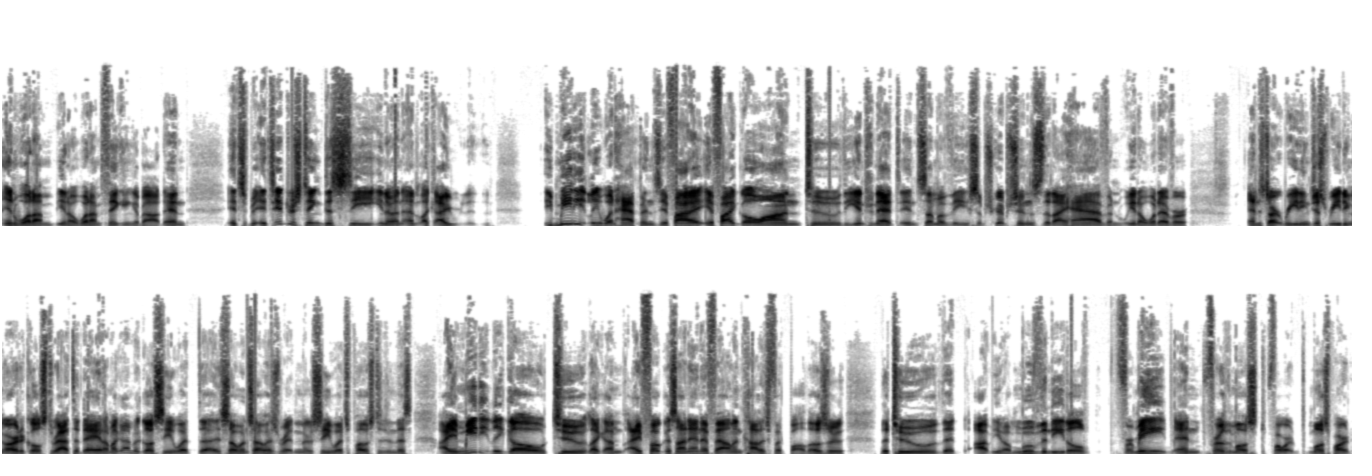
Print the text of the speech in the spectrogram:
and what I'm, you know, what I'm thinking about. And it's it's interesting to see, you know, and, and like I immediately what happens if I if I go on to the internet in some of the subscriptions that I have and you know whatever and start reading, just reading articles throughout the day. And I'm like, I'm gonna go see what so and so has written or see what's posted in this. I immediately go to like I'm, I focus on NFL and college football. Those are the two that uh, you know move the needle for me and for the most for most part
